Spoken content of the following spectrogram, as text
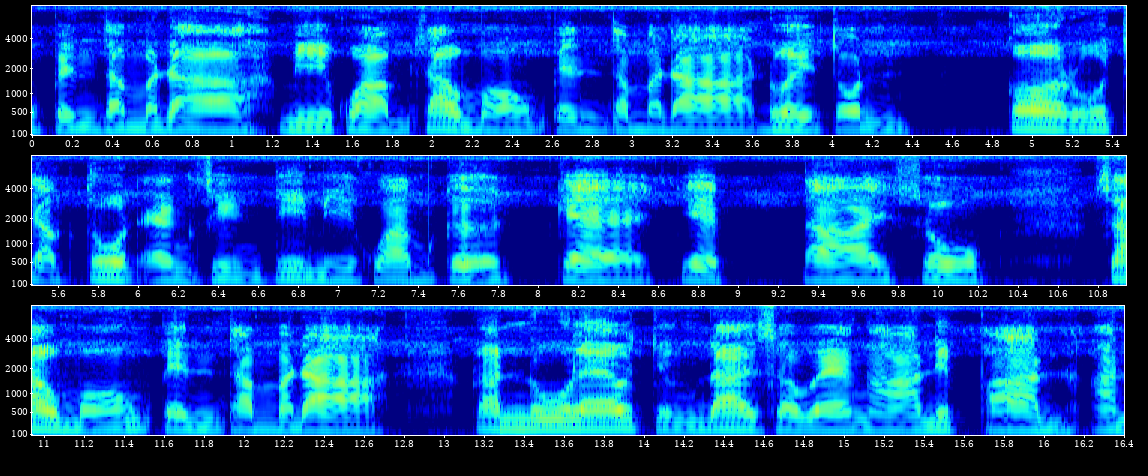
กเป็นธรรมดา มีความเศร้าหมองเป็นธรรมดาด้วยตน ก็รู้จักโทษแห่งสิ่งที่มีความเกิด แก่เจ็บ ตายโศก เศร้าหมองเป็นธรรมดาครั้นรู้แล้วจึงได้แสวงหานิพพาน อัน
